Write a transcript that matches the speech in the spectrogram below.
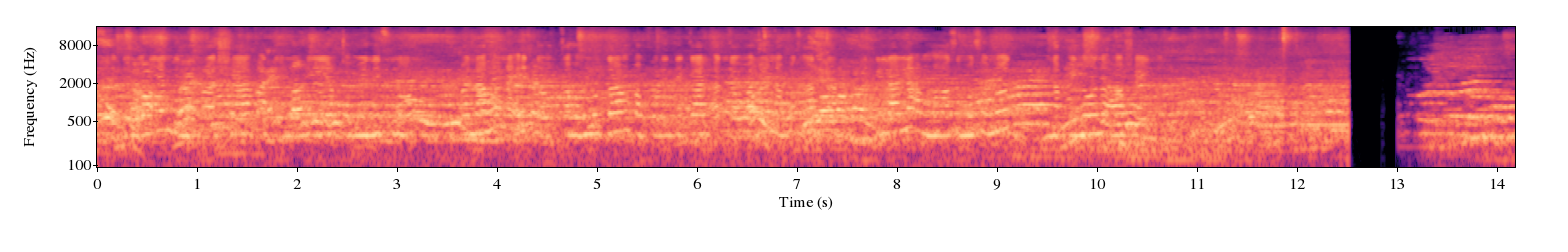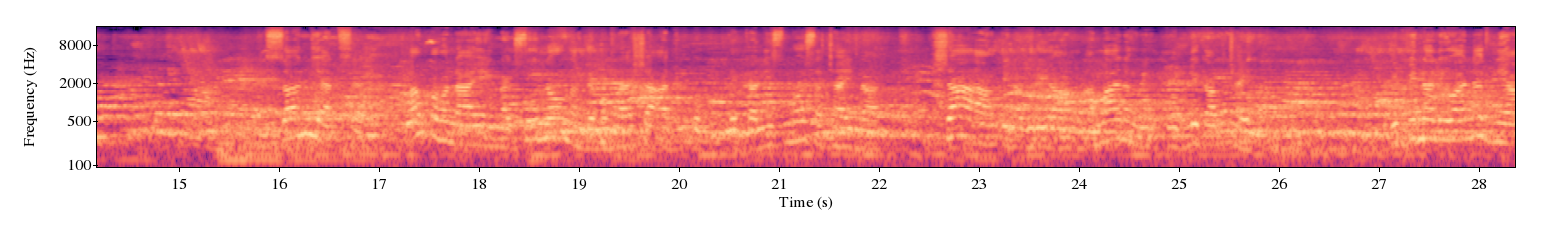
sa ideolohiyang demokrasya at ideolohiyang komunismo. Panahon na ito, kahulugang pampolitikal at kawalan ng pag-asa. Kilala ang mga sumusunod na pinuno ng China. Pangunahing nagsulong ng demokrasya at republikanismo sa China. Siya ang tinaguriang ama ng Republikang China. Ipinaliwanag niya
